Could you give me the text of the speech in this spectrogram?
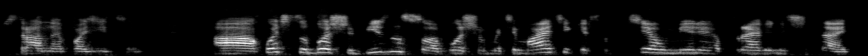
Странная позиция. А хочется больше бизнеса, больше математики, чтобы все умели правильно считать.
